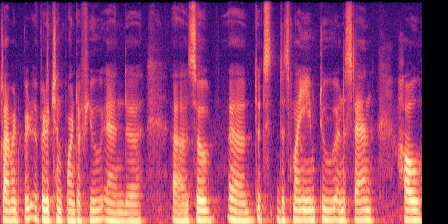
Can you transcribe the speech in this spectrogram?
climate prediction point of view. And uh, uh, so uh, that's, that's my aim to understand how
